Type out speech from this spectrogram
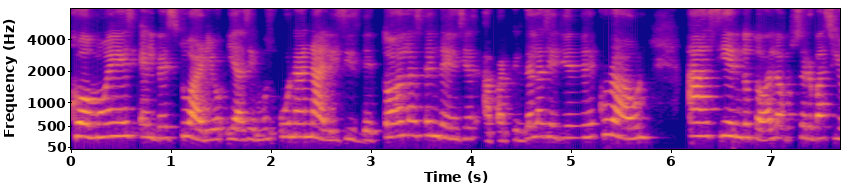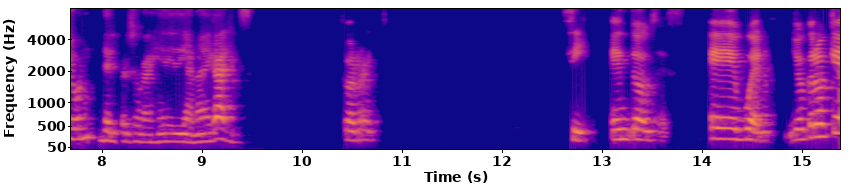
cómo es el vestuario y hacemos un análisis de todas las tendencias a partir de la serie de Crown, haciendo toda la observación del personaje de Diana de Gales. Correcto. Sí, entonces, eh, bueno, yo creo que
